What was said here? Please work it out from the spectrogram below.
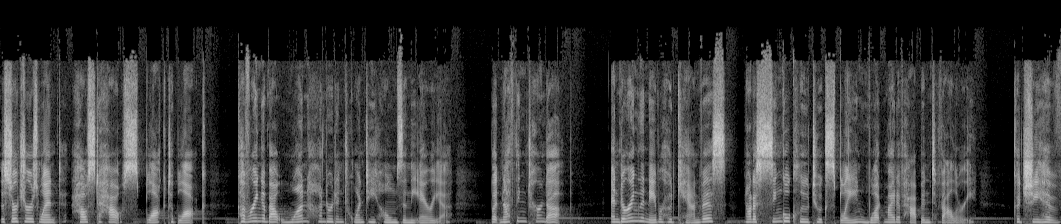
The searchers went house to house, block to block, covering about 120 homes in the area, but nothing turned up. And during the neighborhood canvass, not a single clue to explain what might have happened to Valiree. Could she have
